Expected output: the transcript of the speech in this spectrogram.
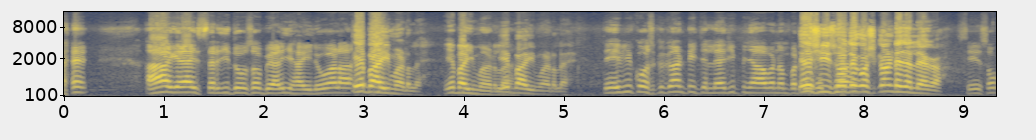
ਹੈਂ। ਆ ਗਿਆ ਸਰ ਜੀ 242 ਹਾਈ ਲੋ ਵਾਲਾ। ਇਹ 22 ਮਾਡਲ ਹੈ। ਇਹ ਬਾਈ ਮਾਡਲ ਇਹ ਆ 22 ਮਾਡਲ ਹੈ। ਤੇ ਇਹ ਵੀ ਕੁਛ ਘੰਟੇ ਚੱਲਿਆ ਜੀ ਪੰਜਾਬ ਨੰਬਰ ਇਹ 600 ਤੇ ਕੁਝ ਘੰਟੇ ਚੱਲੇਗਾ 600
